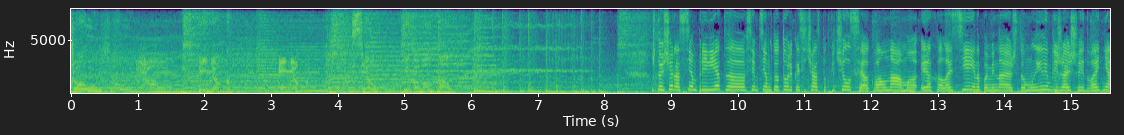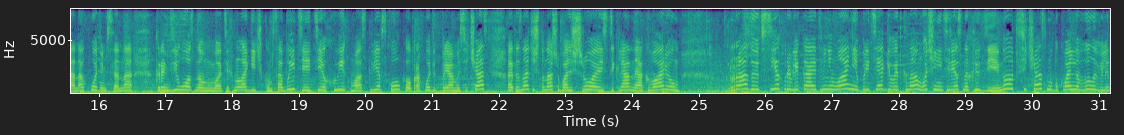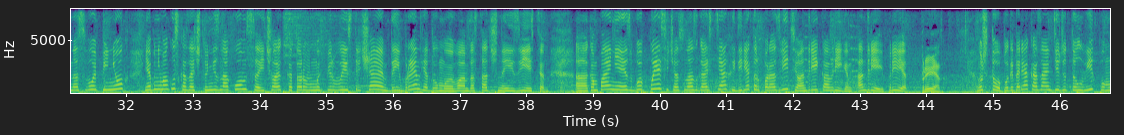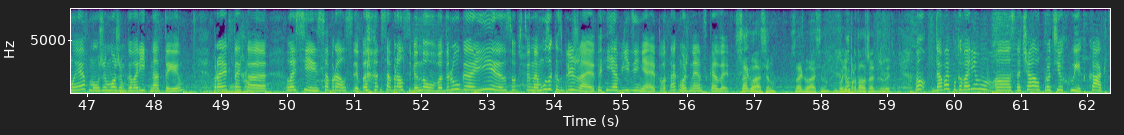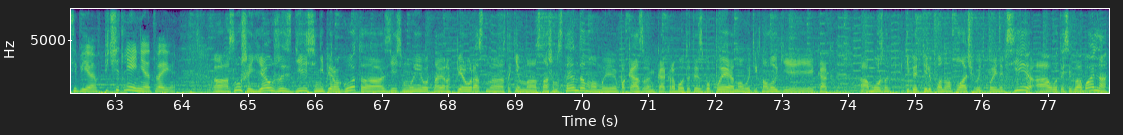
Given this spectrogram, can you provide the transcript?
Шоу Шоу Пенек. Пенек. Сел и поболтал. Что еще раз всем привет, э, всем тем, кто только сейчас подключился к волнам Эхо Лосей. Напоминаю, что мы в ближайшие два дня находимся на грандиозном технологическом событии Техуик в Москве, в Сколково, проходит прямо сейчас. А это значит, что наш большой стеклянный аквариум радует всех, привлекает внимание, притягивает к нам очень интересных людей. Ну вот сейчас мы буквально выловили на свой пенек. Я бы не могу сказать, что незнакомца и человек, которого мы впервые встречаем, да и бренд, я думаю, вам достаточно известен. А, компания СБП сейчас у нас в гостях и директор по развитию Андрей Ковригин. Андрей, привет. Привет. Ну что, благодаря Казань Digital Week, ПМФ, мы уже можем говорить на «ты». Проект Можем. «Эхо Лосей» собрал себе, собрал себе нового друга и, собственно, музыка сближает и объединяет. Вот так можно, наверное, сказать. Согласен, согласен. Будем Ну, продолжать дружить. Ну, давай поговорим э, сначала про Техуик. Как тебе? Впечатления твои? А, слушай, я уже здесь не первый год. а здесь мы вот, наверное, в первый раз на- с таким а, с нашим стендом мы показываем, как работает СБП, новые технологии и как можно теперь телефоном оплачивать по NFC. А вот если глобально,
